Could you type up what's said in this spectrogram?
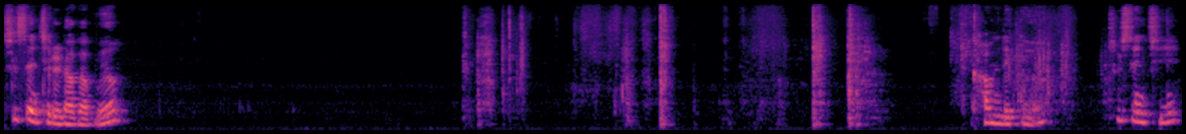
7cm를 나가고요. 가운데 거요. 7cm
